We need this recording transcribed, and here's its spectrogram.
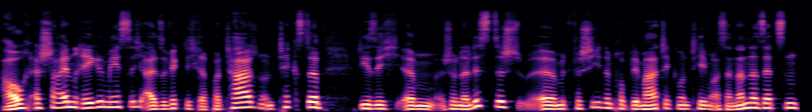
auch erscheinen regelmäßig, also wirklich Reportagen und Texte, die sich ähm, journalistisch äh, mit verschiedenen Problematiken und Themen auseinandersetzen.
